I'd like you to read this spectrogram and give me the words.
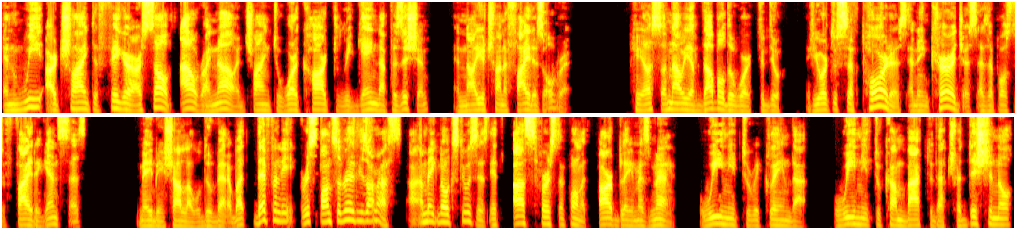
And we are trying to figure ourselves out right now and trying to work hard to regain that position. And now you're trying to fight us over it. You know, so now we have double the work to do. If you were to support us and encourage us as opposed to fight against us, maybe inshallah we'll do better. But definitely responsibilities on us. I make no excuses. It's us first and foremost, our blame as men. We need to reclaim that. We need to come back to that traditional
